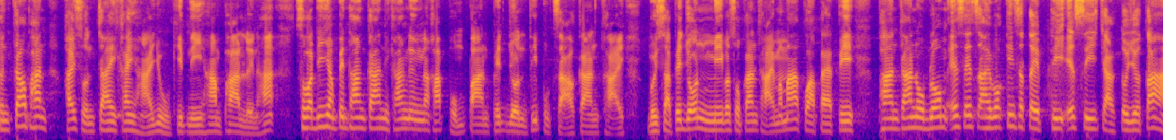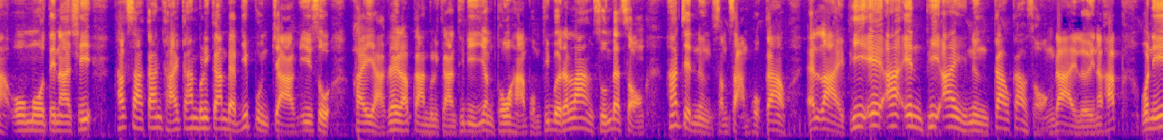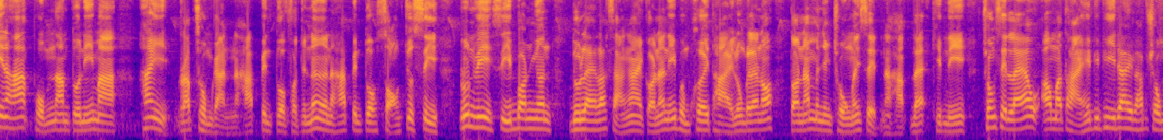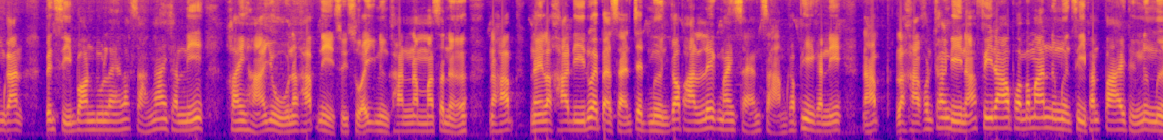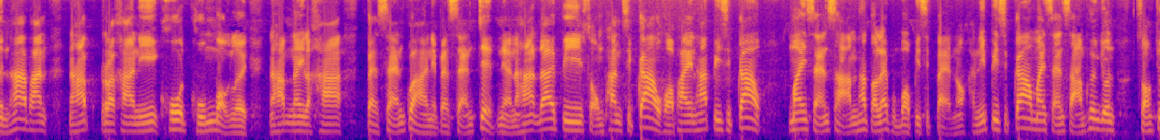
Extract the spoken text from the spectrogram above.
879,000 ใครสนใจใครหาอยู่คลิปนี้ห้ามพลาดเลยนะฮะ สวัสดีอย่างเป็นทางการอีกครั้งหนึ่งนะครับ ผมปานเพชรยนต์ที่ปรึกษาการขาย บริษัทเพชรยนต์มีประสบการณ์ขายมามากกว่า 8 ปี ผ่านการอบรม SSI Walking Step TSC จาก Toyota o m o t e n a s h i ทักษะการขายการบริการแบบญี่ปุ่นจากอีสุใครอยากได้รับการบริการที่ดีเยี่ยมโทรหาผมที่เบอร์ด้านล่าง 082 571 3369 แอดไลน์ PARNPI 1992 ได้เลยนะครับ วันนี้นะฮะผมนำตัวนี้มา ให้รับชมกันนะครับ เป็นตัว Fortuner นะครับเป็นตัว 2.4 รุ่น V สีบอลเงิน ดูแลรักษาง่าย ก่อนหน้านี้ผมเคยถ่ายลงไปแล้วเนาะ ตอนนั้นมันยังชงไม่เสร็จนะครับ และคลิปนี้ชงเสร็จแล้วเอามาถ่ายให้พี่ๆได้รับชมกัน เป็นสีบอลดูแลรักษาง่ายคันนี้ ใครหาอยู่นะครับ นี่สวยๆอีกหนึ่งคันนำมาเสนอนะครับ ในราคาดีด้วย 8 7 9 0 0 0 เลขไม่แสนสามครับพี่คันนี้นะครับ ราคาค่อนข้างดีนะ ฟรีดาวน์ผ่อนประมาณ 14,000ปลายถึง 15,000นะครับ ราคานี้โคตรคุ้มบอกเลยนะครับในราคา 8 0 0 0 0กว่าเนี่ย8 0 0 0เนี่ยนะฮะได้ปี 2019 ขออภัยนะฮะปี 19 ไม่แสนสามถ้าตอนแรกผมบอกปี 18 เนาะคันนี้ปี 19 ไม่แสนสามเครื่องยนต์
